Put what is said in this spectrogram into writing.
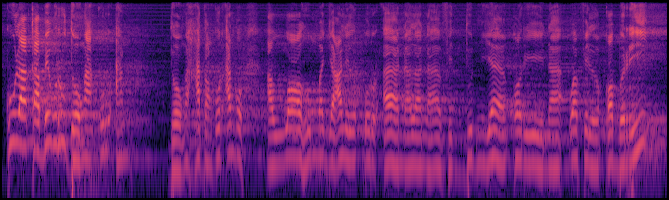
kula kabeh weruh donga Quran Donga hatam Quran ko Allahumma ja'alil Qur'ana lana fid dunya qarina wa fil qabri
